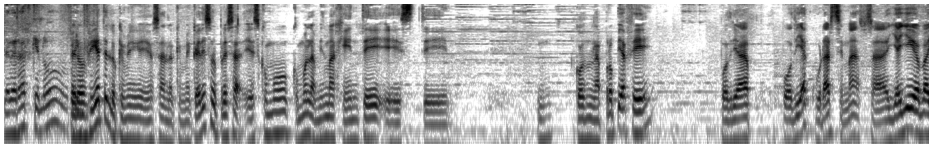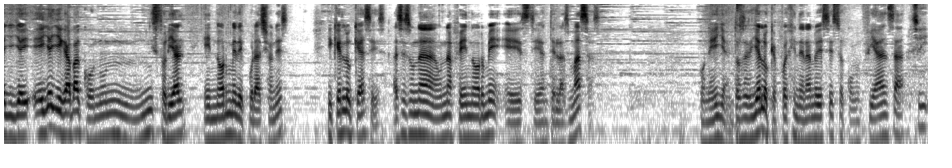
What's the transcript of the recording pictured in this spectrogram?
de verdad que no. Pero fíjate lo que me, o sea, lo que me cae de sorpresa es como, como la misma gente, este, mm, con la propia fe podría, podía curarse más. O sea, ya llegaba, ya- ella llegaba con un, un historial enorme de curaciones. ¿Y qué es lo que haces? Haces una, una fe enorme, este, ante las masas. Con ella. Entonces ella lo que fue generando es eso, confianza, sí,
